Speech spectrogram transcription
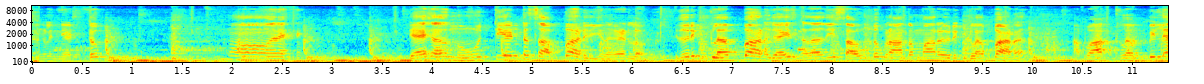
നിങ്ങൾ ഞെട്ടും. മോനെ. ഗൈസ് അത് നൂറ്റിയെട്ട് സബ്ബാണ് ഇരിക്കുന്നത് കേട്ടല്ലോ? ഇതൊരു ക്ലബ്ബാണ് ഗൈസ്. അതായത് ഈ സൗണ്ട് പ്രാന്തന്മാരുടെ ഒരു ക്ലബ്ബാണ് അപ്പോൾ ആ ക്ലബിലെ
